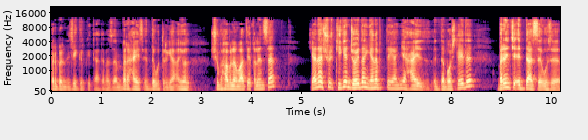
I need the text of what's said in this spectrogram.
bir birini ichiga kirib ketadi. Masalan bir hayz idda o'tirgan ayol shubha bilan vati qilinsa yana shu kelgan joydan yana bitta yangi hayz idda boshlaydi. Birinchi iddasi o'zi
